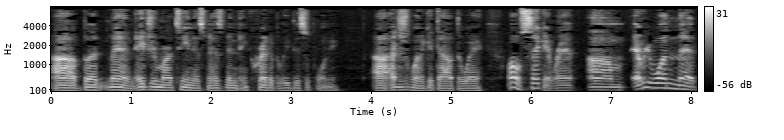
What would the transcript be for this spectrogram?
Uh, but man, Adrian Martinez, man, has been incredibly disappointing. Uh, I just want to get that out the way. Oh, second rant. Um, everyone that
